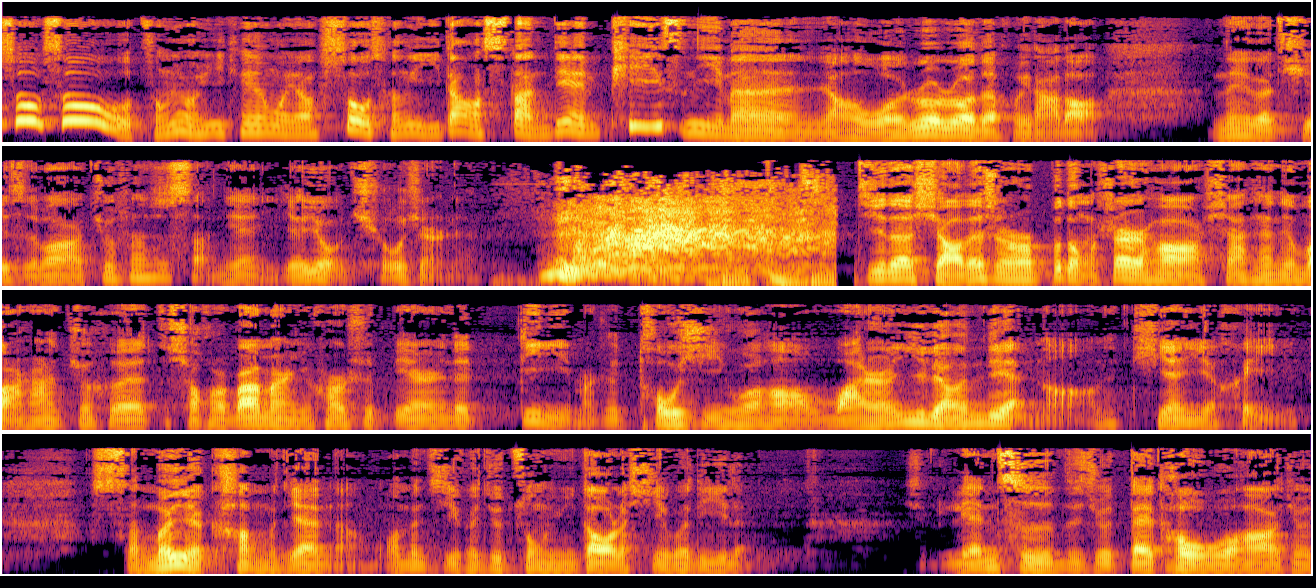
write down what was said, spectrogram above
瘦瘦，总有一天我要瘦成一道闪电，劈死你们。”然后我弱弱的回答道：“那个其实吧，就算是闪电，也有球形的。”记得小的时候不懂事儿哈，夏天的晚上就和小伙伴们一块儿去别人的地里面去偷西瓜哈。晚上一两点呐，天也黑，什么也看不见呢。我们几个就终于到了西瓜地了，连吃的就带偷哈就。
